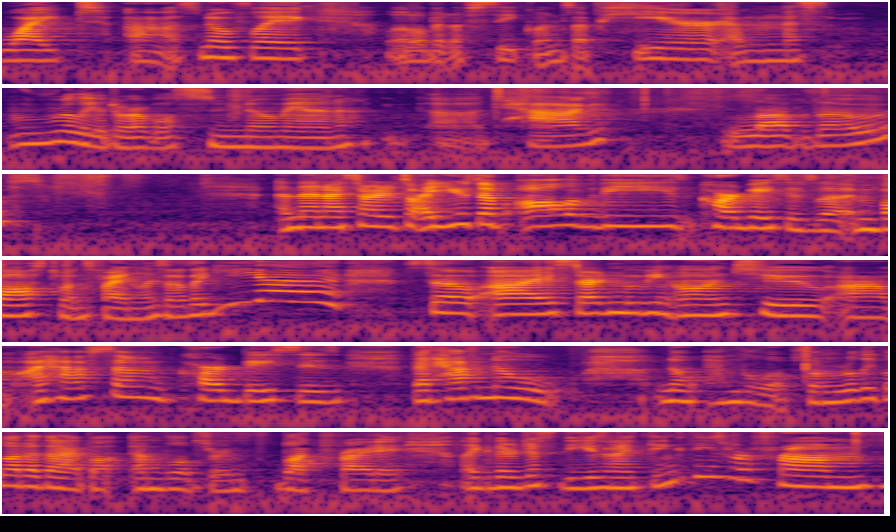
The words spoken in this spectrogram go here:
white uh, snowflake, a little bit of sequins up here, and then this really adorable snowman uh, tag. Love those. And then I started, so I used up all of these card bases, the embossed ones finally. So I was like, yay! So I started moving on to, um, I have some card bases that have no no envelopes. So I'm really glad that I bought envelopes during Black Friday. Like they're just these, and I think these were from,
